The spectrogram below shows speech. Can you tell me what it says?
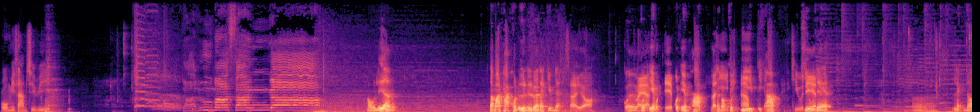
โอ้ มีสามชีวิต เอาเรื่อง สามารถผลักคนอื่นได้ด้วยนะกิมเนี่ยใช่เหรอ กดเออกด อะ F F กด F ผลักแล้วก็กด E อี pick up คิว Q เด dash เอ่อแหลกดอ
